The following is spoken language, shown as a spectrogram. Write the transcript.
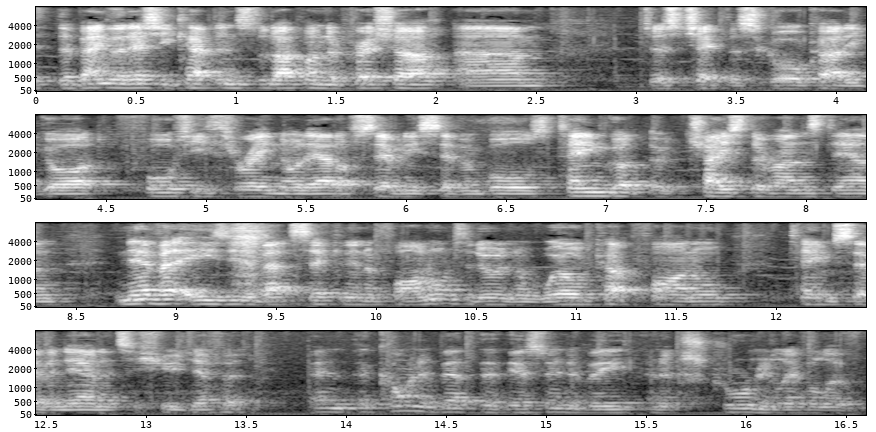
the Bangladeshi captain stood up under pressure. Um, just check the scorecard he got 43 not out of 77 balls. Team got chased the runs down. Never easy to bat second in a final. To do it in a World Cup final, team seven down, it's a huge effort. And a comment about that there seemed to be an extraordinary level of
